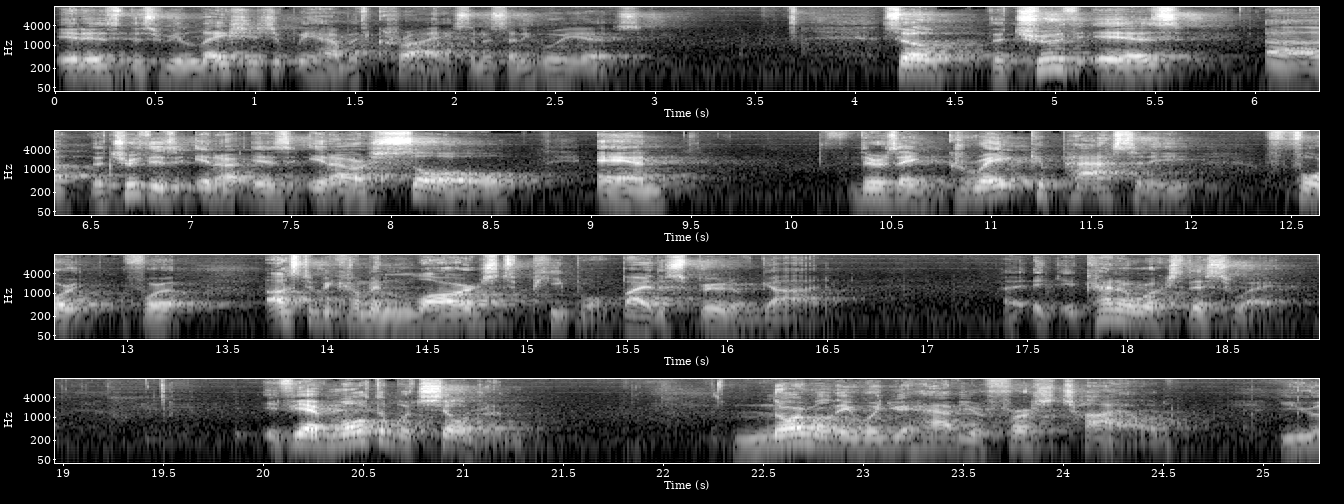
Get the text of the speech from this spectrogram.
It is this relationship we have with Christ, understanding who He is. So the truth is, uh, the truth is in our is in our soul, and there's a great capacity for for us to become enlarged people by the Spirit of God. Uh, it, it kind of works this way. If you have multiple children, normally when you have your first child, you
